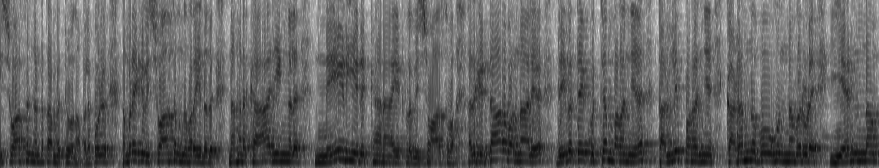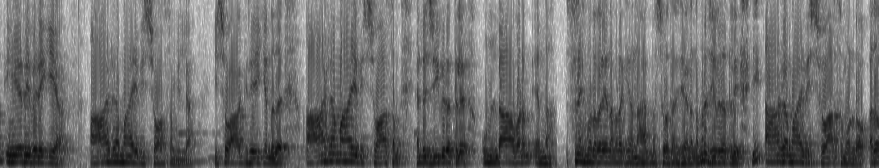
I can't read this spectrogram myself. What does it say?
വിശ്വാസം കണ്ടെത്താൻ പറ്റുമോ പലപ്പോഴും നമ്മുടെയൊക്കെ വിശ്വാസം എന്ന് പറയുന്നത് നമ്മുടെ കാര്യങ്ങൾ നേടിയെടുക്കാനായിട്ടുള്ള വിശ്വാസമാണ് അത് കിട്ടാതെ വന്നാൽ ദൈവത്തെ കുറ്റം പറഞ്ഞ് തള്ളിപ്പറഞ്ഞ് കടന്നു പോകുന്നവരുടെ എണ്ണം ഏറി വരികയാണ് ആഴമായ വിശ്വാസമില്ല. ഈശോ ആഗ്രഹിക്കുന്നത് ആഴമായ വിശ്വാസം എന്റെ ജീവിതത്തിൽ ഉണ്ടാവണം എന്ന്. സ്നേഹമുള്ളവരെ നമ്മളൊക്കെ ഒന്ന് ആത്മശോധന ചെയ്യണം. നമ്മുടെ ജീവിതത്തിൽ ഈ ആഴമായ വിശ്വാസമുണ്ടോ? അതോ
